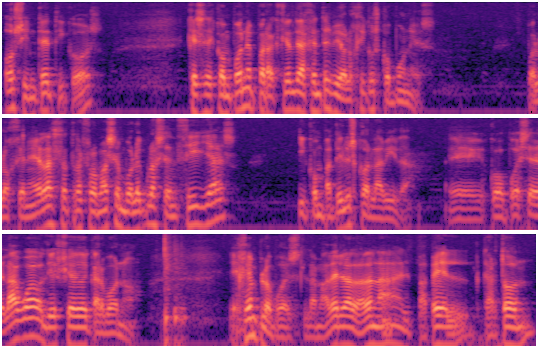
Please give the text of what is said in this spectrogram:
o sintéticos que se descomponen por acción de agentes biológicos comunes. Por lo general hasta transformarse en moléculas sencillas y compatibles con la vida, eh, como puede ser el agua o el dióxido de carbono. Ejemplo, pues la madera, la lana, el papel, el cartón.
